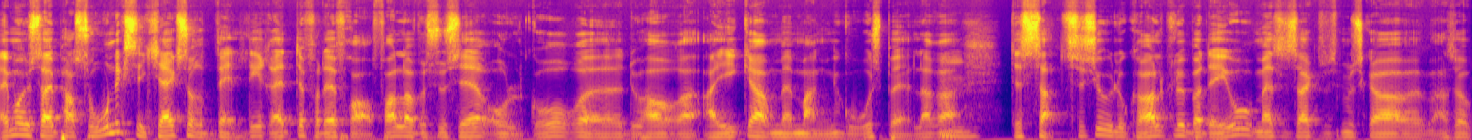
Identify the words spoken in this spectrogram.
Jeg må jo si Personlig så ikke jeg så veldig redd for det frafallet. Hvis du ser Ålgård, du har Eiger med mange gode spillere. Mm. Det satses jo i lokalklubber. Det er jo mest sagt, hvis vi skal altså,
